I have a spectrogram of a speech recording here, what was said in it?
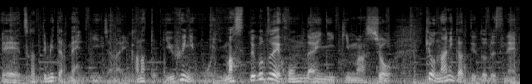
えー、使ってみたらねいいんじゃないかなというふうに思いますということで本題に行きましょう今日何かっていうとですね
